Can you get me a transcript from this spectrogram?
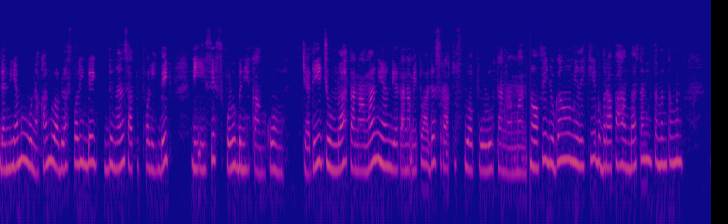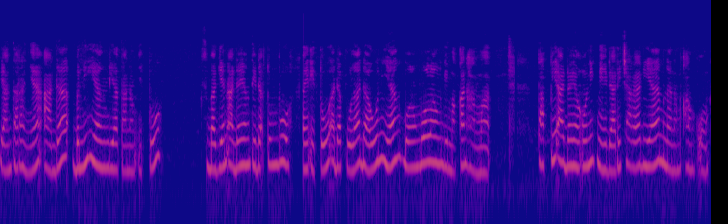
dan dia menggunakan 12 polybag dengan satu polybag diisi 10 benih kangkung. Jadi jumlah tanaman yang dia tanam itu ada 120 tanaman. Novi juga memiliki beberapa hambatan nih teman-teman. Di antaranya ada benih yang dia tanam itu sebagian ada yang tidak tumbuh. Selain itu ada pula daun yang bolong-bolong dimakan hama. Tapi ada yang unik nih dari cara dia menanam kangkung.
